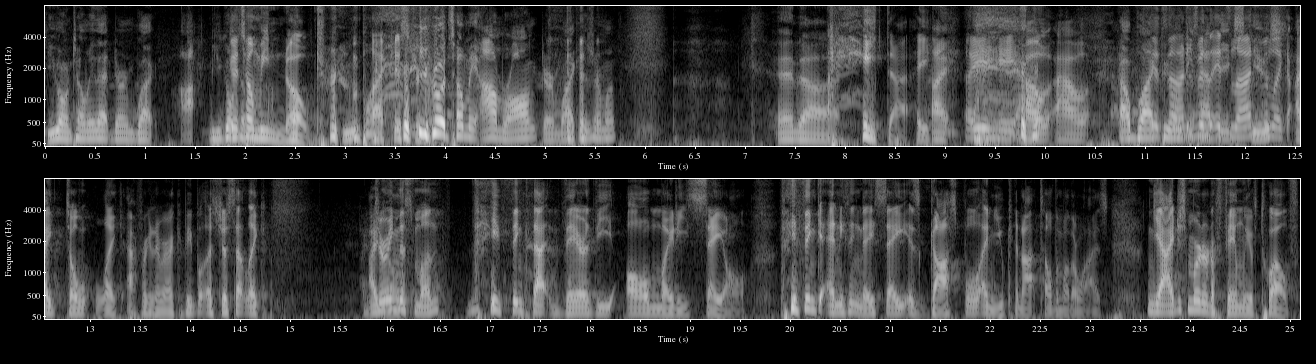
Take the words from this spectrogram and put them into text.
you gonna tell me that during Black? Uh, you you're gonna gonna tell me no during Black History you gonna tell me I'm wrong during Black History Month? And uh, I hate that. I, I- I, hate how how how black it's people not even it's not even like I don't like African American people. It's just that like I during don't. this month they think that they're the almighty say all. They think anything they say is gospel and you cannot tell them otherwise. Yeah, I just murdered a family of 12.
